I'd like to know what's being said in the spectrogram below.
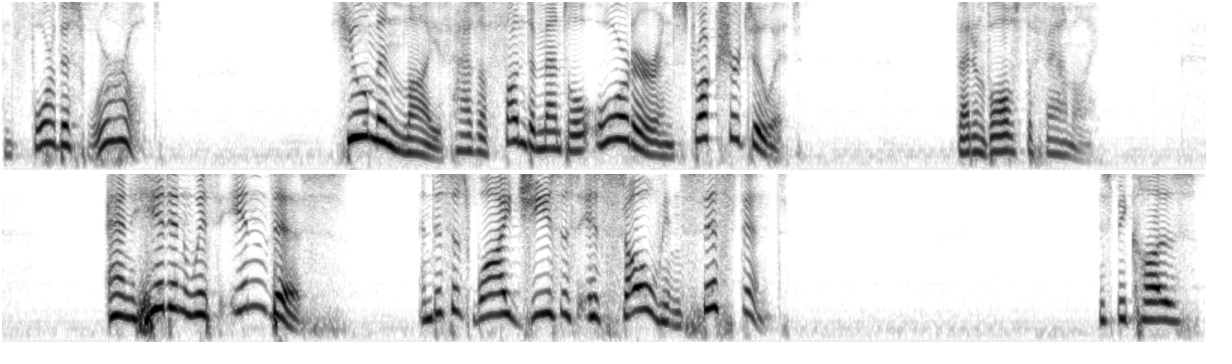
and for this world. Human life has a fundamental order and structure to it that involves the family. And hidden within this, and this is why Jesus is so insistent, is because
